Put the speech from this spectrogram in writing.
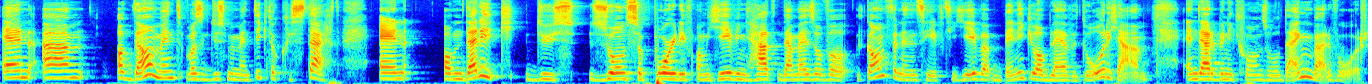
En um, op dat moment was ik dus met mijn TikTok gestart. En omdat ik dus zo'n supportive omgeving had dat mij zoveel confidence heeft gegeven, ben ik wel blijven doorgaan. En daar ben ik gewoon zo dankbaar voor.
